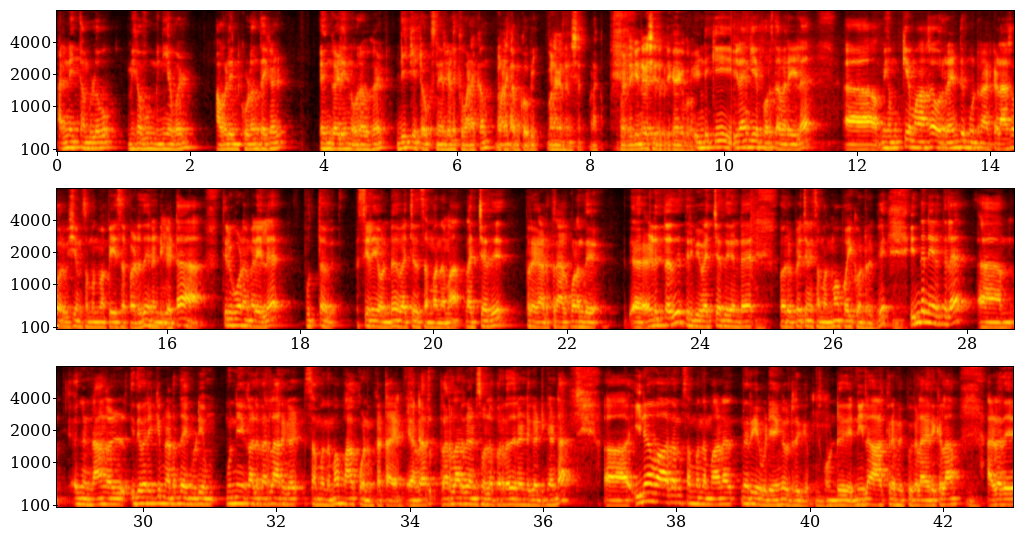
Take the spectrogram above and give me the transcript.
அன்னை தமிழோ மிகவும் இனியவள் அவளின் குழந்தைகள் எங்களின் உறவுகள் டிகே டாக்ஸ் நேர்களுக்கு வணக்கம். வணக்கம். கோபி. வணக்கம் வணக்கம். இப்போ இன்னைக்கு என்ன விஷயத்தை பற்றி கேட்க போகிறோம் இன்றைக்கு இலங்கையை பொறுத்தவரையில் மிக முக்கியமாக ஒரு ரெண்டு மூன்று நாட்களாக ஒரு விஷயம் சம்பந்தமாக பேசப்படுது. என்னென்னு கேட்டால் திருகோணமலையில் புத்த சிலை ஒன்று வச்சது சம்பந்தமாக வச்சது பிறகு அடுத்த நாள் கொண்டு அஹ், எடுத்தது திருப்பி வச்சது என்ற ஒரு பிரச்சனை சம்பந்தமாக போய்க்கொண்டிருக்கு. இந்த நேரத்தில் நாங்கள் இதுவரைக்கும் நடந்த எங்களுடைய முன்னைய கால வரலாறுகள் சம்பந்தமாக பார்க்கணும். கட்டாயம். வரலாறுகள்னு சொல்லப்படுறது ரெண்டு கேட்டிங்கன்னா இனவாதம் சம்பந்தமான நிறைய விடயங்கள் இருக்கு. ஒன்று நில ஆக்கிரமிப்புகளாக இருக்கலாம் அல்லது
